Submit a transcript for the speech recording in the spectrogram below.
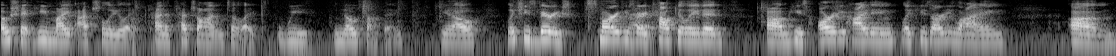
oh shit he might actually like kind of catch on to like we know something you know like he's very smart he's very calculated um, he's already hiding like he's already lying um,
